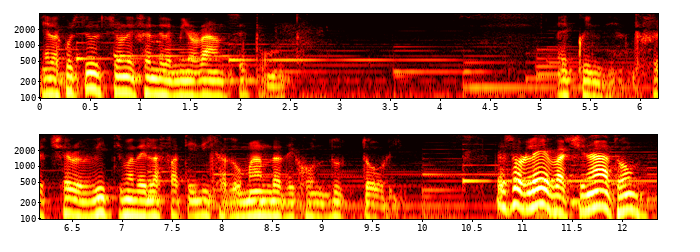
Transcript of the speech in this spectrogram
e la Costituzione difende le minoranze, punto. E quindi Freccero è vittima della fatidica domanda dei conduttori. Professore, lei è vaccinato?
